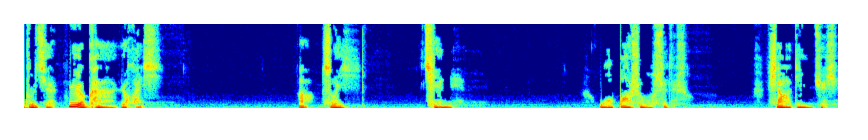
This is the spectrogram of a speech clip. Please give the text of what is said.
注解越看越欢喜啊！所以前年我八十五岁的时候，下定决心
